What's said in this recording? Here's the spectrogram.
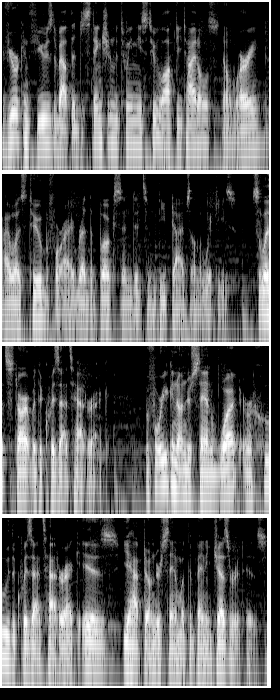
If you were confused about the distinction between these two lofty titles, don't worry, I was too before I read the books and did some deep dives on the wikis. So let's start with the Kwisatz Haderach. Before you can understand what or who the Kwisatz Haderach is, you have to understand what the Bene Gesserit is.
